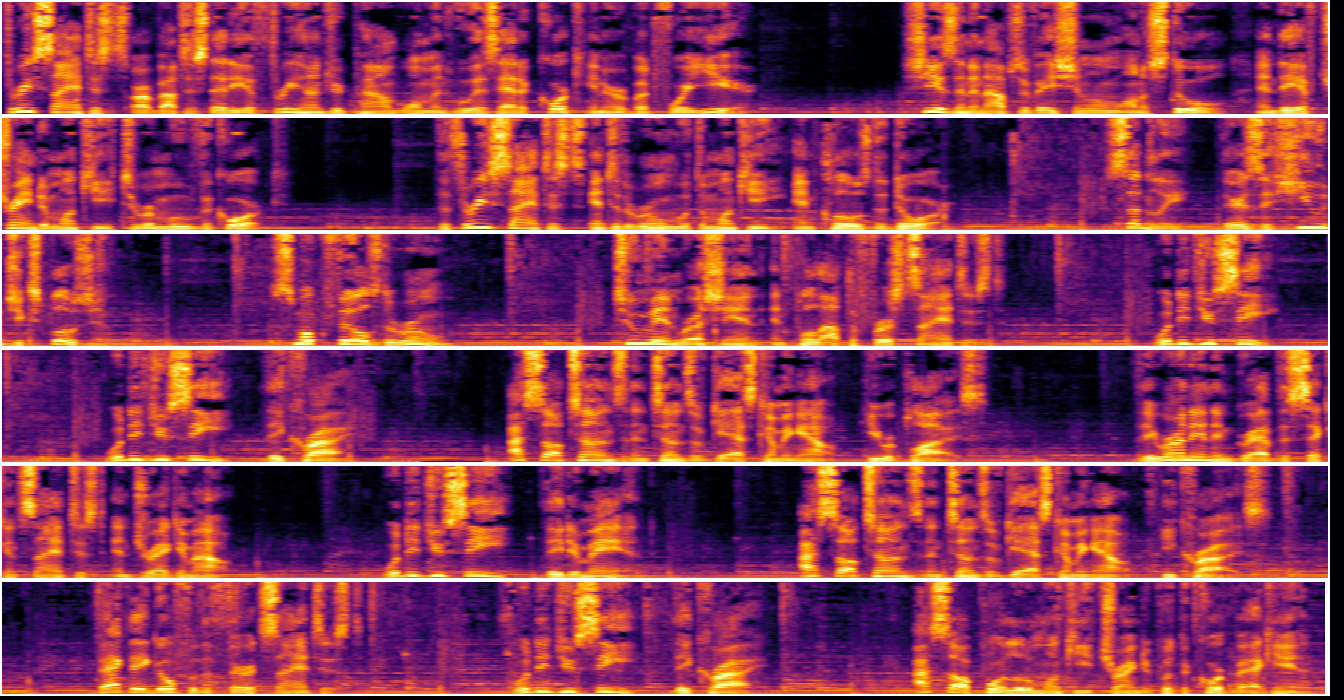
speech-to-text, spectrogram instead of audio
Three scientists are about to study a 300 pound woman who has had a cork in her butt for a year. She is in an observation room on a stool, and they have trained a monkey to remove the cork. The three scientists enter the room with the monkey and close the door. Suddenly, there's a huge explosion. Smoke fills the room. Two men rush in and pull out the first scientist. What did you see? What did you see? They cry. I saw tons and tons of gas coming out, he replies. They run in and grab the second scientist and drag him out. What did you see? They demand. I saw tons and tons of gas coming out, he cries. Back they go for the third scientist. What did you see? They cry. I saw poor little monkey trying to put the cork back in.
